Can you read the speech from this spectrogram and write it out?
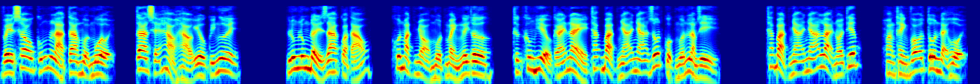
về sau cũng là ta muội muội, ta sẽ hảo hảo yêu quý ngươi. Lung lung đẩy ra quả táo, khuôn mặt nhỏ một mảnh ngây thơ, thực không hiểu cái này thác bạt nhã nhã rốt cuộc muốn làm gì. Thác bạt nhã nhã lại nói tiếp, hoàng thành võ tôn đại hội,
